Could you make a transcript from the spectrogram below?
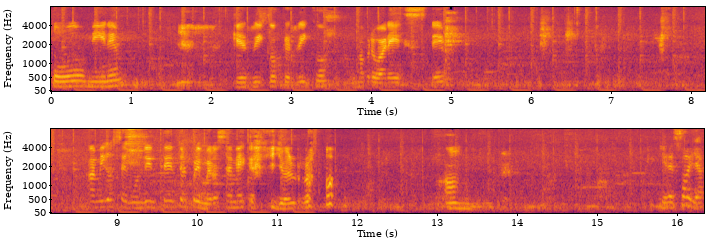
todo. Miren. Qué rico, qué rico. Vamos a probar este. Amigos, segundo intento. El primero se me cayó el rojo. Um, ¿Quieres soya?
